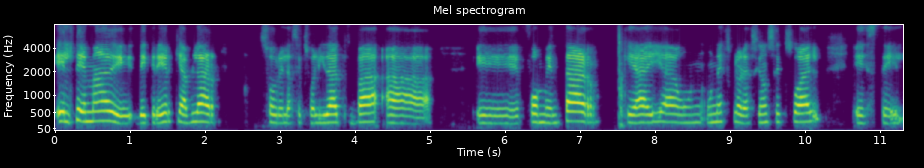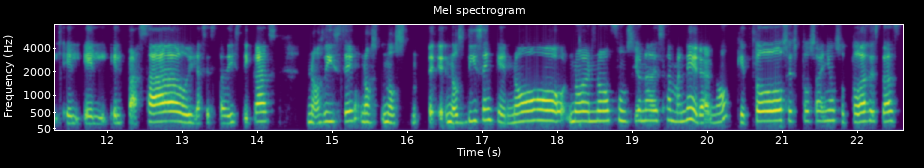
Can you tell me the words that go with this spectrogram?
el tema de, creer que hablar sobre la sexualidad va a eh, fomentar que haya una exploración sexual, este, el, pasado y las estadísticas nos dicen, nos, nos, eh, nos dicen que no, no, no, funciona de esa manera, ¿no? Que todos estos años o todas estas,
